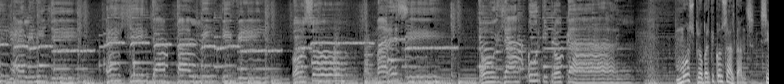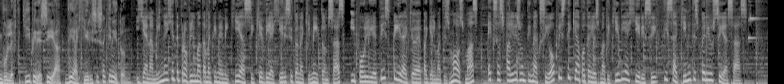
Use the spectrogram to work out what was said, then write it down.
ελληνική Έχει κι πάλι υφή Πόσο μ' αρέσει το γιαούρτι προκάλ. Moss Property Consultants. Συμβουλευτική υπηρεσία διαχείρισης ακινήτων. Για να μην έχετε προβλήματα με την ενοικίαση και διαχείριση των ακινήτων σας, η πολυετής πείρα και ο επαγγελματισμός μας εξασφαλίζουν την αξιόπιστη και αποτελεσματική διαχείριση της ακίνητης περιουσίας σας.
